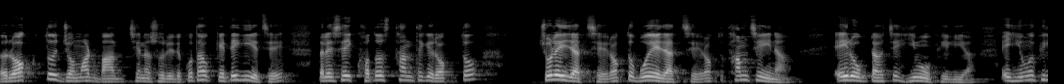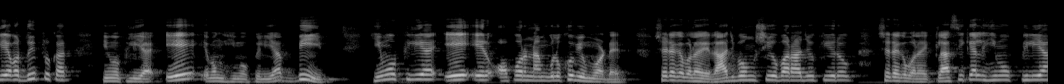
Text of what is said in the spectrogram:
রক্ত জমাট বাঁধছে না শরীরে, কোথাও কেটে গিয়েছে, তাহলে সেই ক্ষতস্থান থেকে রক্ত চলেই যাচ্ছে, রক্ত বয়ে যাচ্ছে, রক্ত থামছেই না। এই রোগটা হচ্ছে হিমোফিলিয়া। এই হিমোফিলিয়া আবার দুই প্রকার, হিমোফিলিয়া এ এবং হিমোফিলিয়া বি। হিমোফিলিয়া এ এর অপর নামগুলো খুব ইম্পর্ট্যান্ট সেটাকে বলা হয় রাজবংশীয় বা রাজকীয় রোগ, সেটাকে বলা হয় ক্লাসিক্যাল হিমোফিলিয়া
